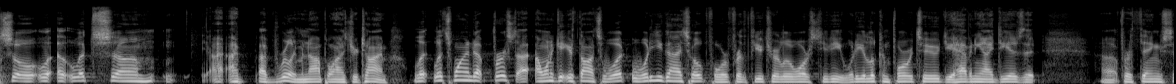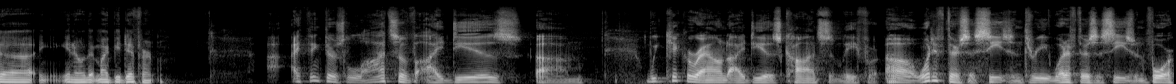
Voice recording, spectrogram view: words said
So uh, let's. Um, I, I've really monopolized your time. Let, us wind up first. I, I want to get your thoughts. What What do you guys hope for for the future of Little Wars TV? What are you looking forward to? Do you have any ideas that uh, for things uh, you know that might be different? I think there's lots of ideas. Um, we kick around ideas constantly for oh what if there's a season three what if there's a season four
